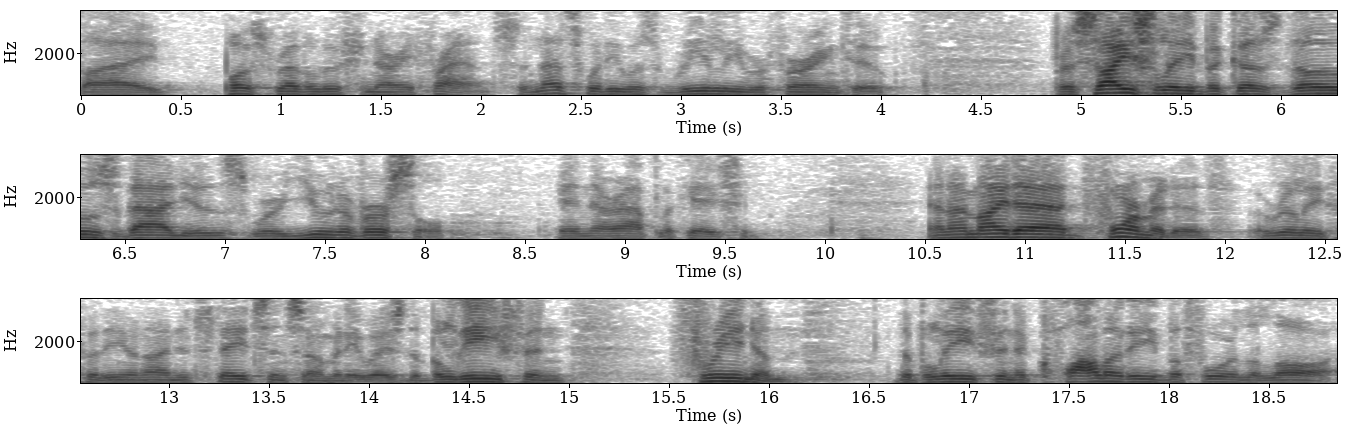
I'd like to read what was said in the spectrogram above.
by post revolutionary France. And that's what he was really referring to, precisely because those values were universal in their application. And I might add, formative, really, for the United States in so many ways. The belief in freedom, the belief in equality before the law,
